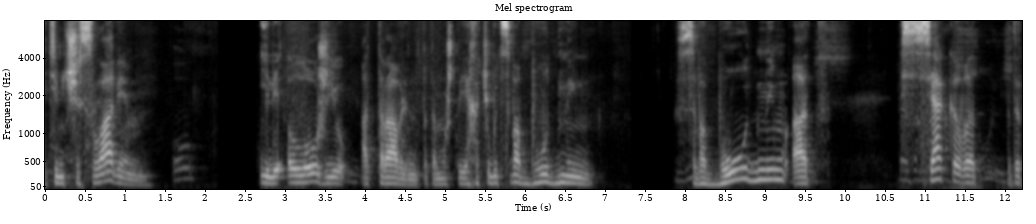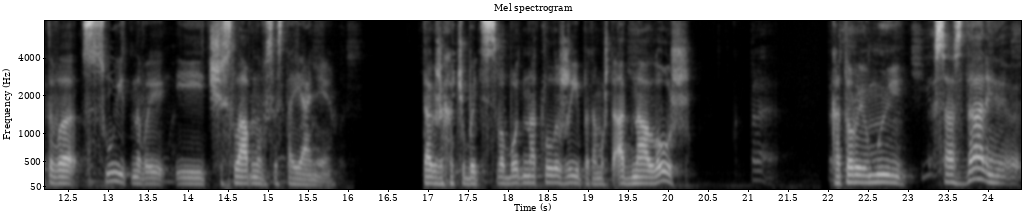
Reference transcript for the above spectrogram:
этим тщеславием или ложью отравлен, потому что я хочу быть свободным, свободным от всякого вот этого суетного и тщеславного состояния. Также хочу быть свободен от лжи, потому что одна ложь, которую мы создали,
